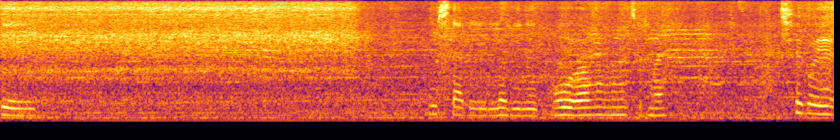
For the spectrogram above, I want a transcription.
거리 햇살이 일렁이는 우와 정말. 최고의.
